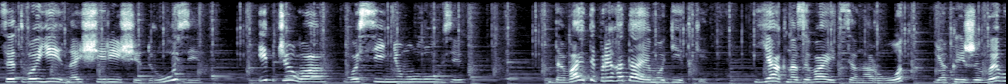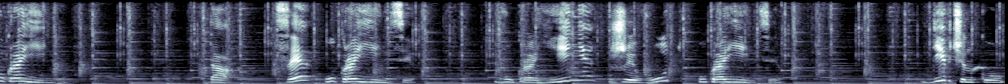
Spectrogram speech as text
Це твої найщиріші друзі і бджола в осінньому лузі. Давайте пригадаємо, дітки, як називається народ, який живе в Україні. Так, це українці. В Україні живуть українці. Дівчинку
